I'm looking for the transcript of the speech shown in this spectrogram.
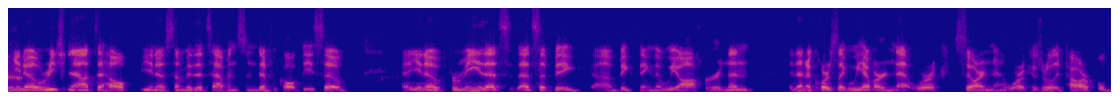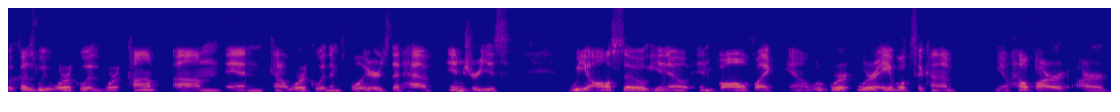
yeah. you know, reaching out to help, you know, somebody that's having some difficulty. So, uh, you know, for me, that's that's a big uh, big thing that we offer. And then and then of course, like we have our network. So our network is really powerful because we work with work comp um, and kind of work with employers that have injuries we also you know involve like you know we're we're able to kind of you know help our our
